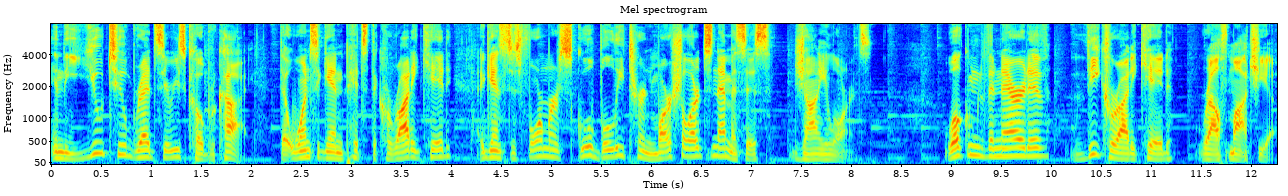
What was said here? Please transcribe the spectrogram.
in the YouTube Red series Cobra Kai, that once again pits the Karate Kid against his former school bully turned martial arts nemesis, Johnny Lawrence. Welcome to the narrative, The Karate Kid, Ralph Macchio.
